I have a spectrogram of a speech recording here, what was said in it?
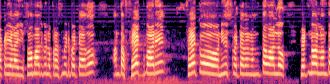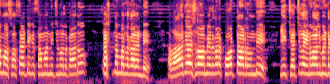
అక్కడ ఇలా ఈ సోమాజిగూడలో ప్రెస్ మీట్ పెట్టారు. అంత ఫేక్ బాడీ ఫేక్ న్యూస్ పెట్టారని అంతా వాళ్ళు పెట్టిన వాళ్ళంతా మా సొసైటీకి సంబంధించిన వాళ్ళు కాదు టెస్ట్ నెంబర్లు కాదండి. రాజేశ్వరరావు మీద కూడా కోర్టు ఆర్డర్ ఉంది. ఈ చర్చిలో ఇన్వాల్వ్మెంట్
